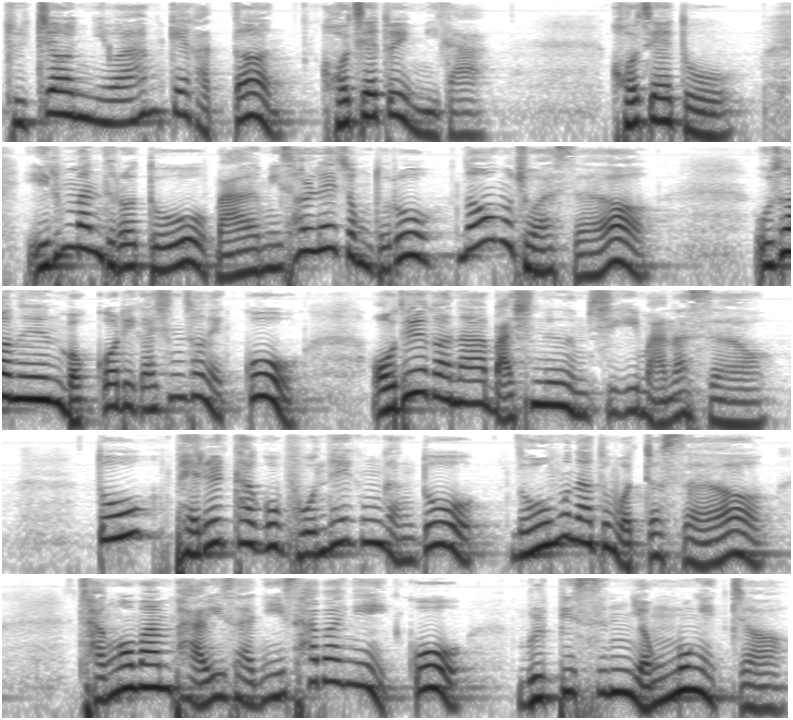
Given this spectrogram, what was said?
둘째 언니와 함께 갔던 거제도입니다. 거제도. 이름만 들어도 마음이 설렐 정도로 너무 좋았어요. 우선은 먹거리가 신선했고, 어딜 가나 맛있는 음식이 많았어요. 또 배를 타고 본 해금강도 너무나도 멋졌어요. 장엄한 바위산이 사방에 있고 물빛은 영롱했죠.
